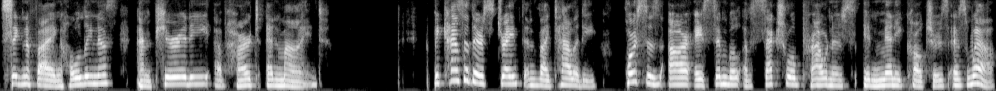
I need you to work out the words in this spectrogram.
signifying holiness and purity of heart and mind. Because of their strength and vitality, horses are a symbol of sexual prowess in many cultures as well.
